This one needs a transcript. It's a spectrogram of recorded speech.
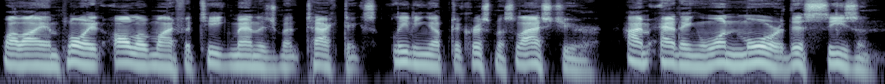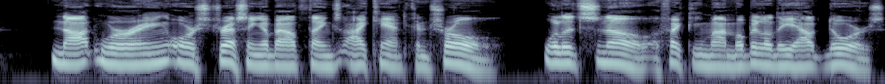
While I employed all of my fatigue management tactics leading up to Christmas last year, I'm adding one more this season not worrying or stressing about things I can't control. Will it snow, affecting my mobility outdoors?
